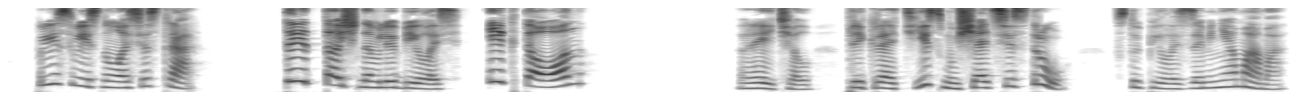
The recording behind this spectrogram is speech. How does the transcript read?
– присвистнула сестра. «Ты точно влюбилась! И кто он?» «Рэйчел, прекрати смущать сестру!» – вступилась за меня мама.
